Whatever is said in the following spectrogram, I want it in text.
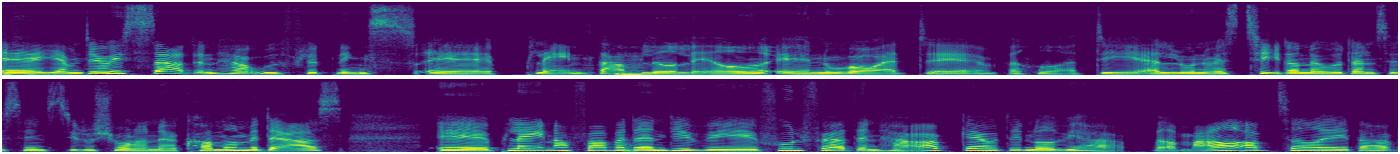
Øh, jamen, det er jo især den her udflytningsplan, øh, der er mm. blevet lavet øh, nu, hvor at, øh, hvad hedder det, alle universiteterne og uddannelsesinstitutionerne er kommet med deres øh, planer for, hvordan de vil fuldføre den her opgave. Det er noget, vi har været meget optaget af. Der har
